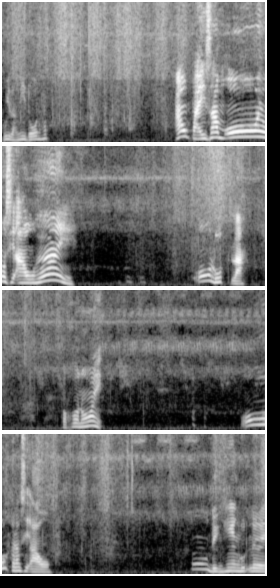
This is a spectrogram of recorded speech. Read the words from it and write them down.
อุ้ยหลังนี้โดนครับ เอาไปซ้ำโอ้ยว่าสิเอาเฮ้ย โอ้หลุดล่ะปลาข้อน้อย โอ้กำลังสิเอาโอ้ ดึงแห้งรุดเลย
